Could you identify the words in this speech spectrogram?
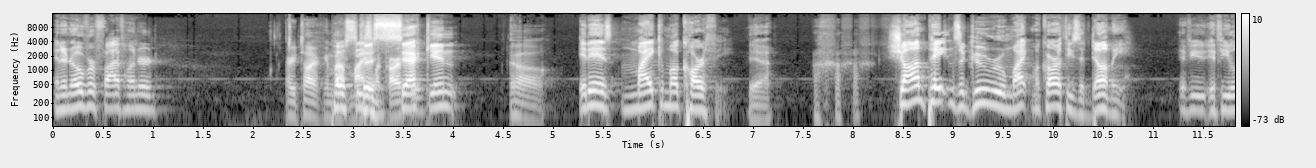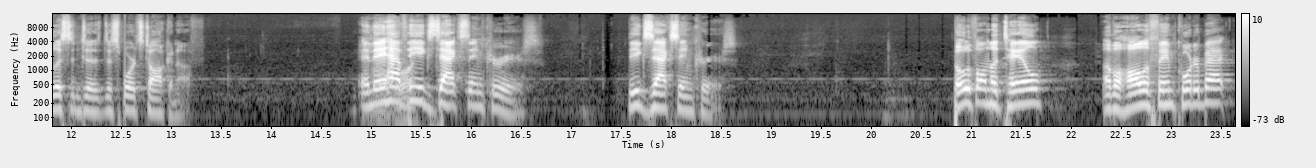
and an over 500. Are you talking about Postseason. Mike The McCarthy? second. Oh, It is Mike McCarthy. yeah. Sean Payton's a guru. Mike McCarthy's a dummy. If you if you listen to the sports talk enough, and they have the exact same careers, the exact same careers, both on the tail of a Hall of Fame quarterback.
